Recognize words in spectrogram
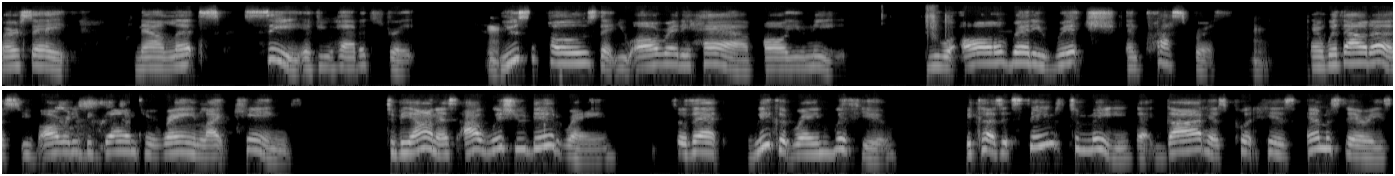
Verse 8 Now let's see if you have it straight. Mm. You suppose that you already have all you need. You were already rich and prosperous. Mm. And without us, you've already begun to reign like kings. To be honest, I wish you did reign so that we could reign with you. Because it seems to me that God has put his emissaries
